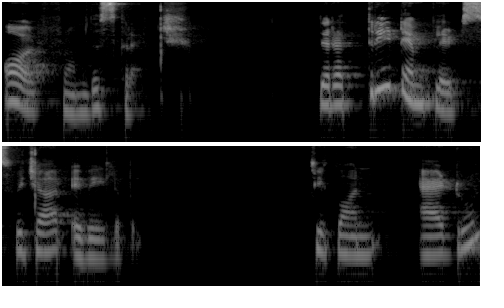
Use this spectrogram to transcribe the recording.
or from the scratch. There are three templates which are available. Click on add rule,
